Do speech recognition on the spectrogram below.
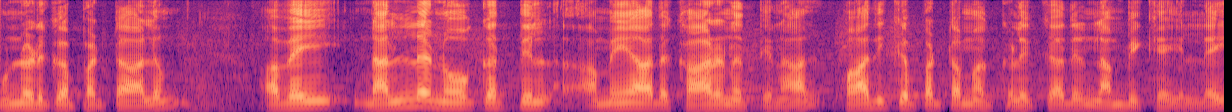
முன்னெடுக்கப்பட்டாலும் அவை நல்ல நோக்கத்தில் அமையாத காரணத்தினால் பாதிக்கப்பட்ட மக்களுக்கு அதில் நம்பிக்கை இல்லை.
